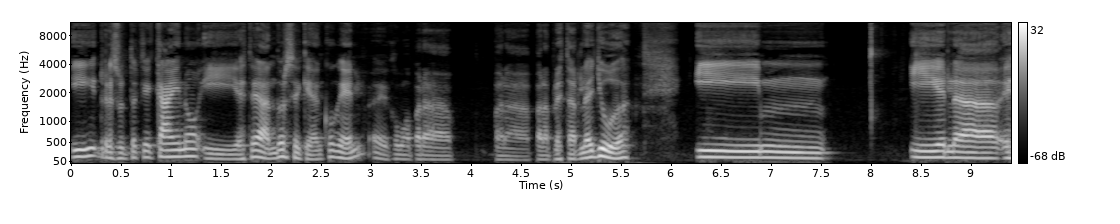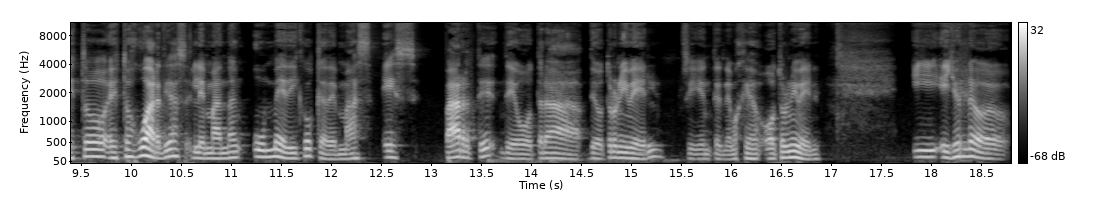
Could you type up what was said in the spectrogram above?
Y resulta que Kaino y este Andor se quedan con él eh, como para, para, para, prestarle ayuda. Y, mm, y estos, estos guardias le mandan un médico que además es parte de, otra, de otro nivel, ¿sí? entendemos que es otro nivel. Y ellos lo,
